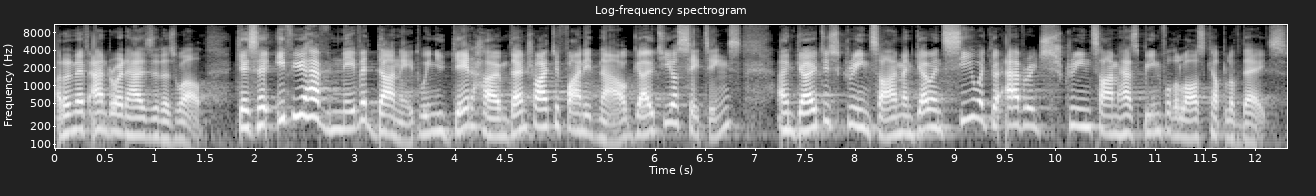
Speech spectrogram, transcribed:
I don't know if Android has it as well. Okay, so if you have never done it, when you get home, don't try to find it now. Go to your settings and go to screen time and go and see what your average screen time has been for the last couple of days.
